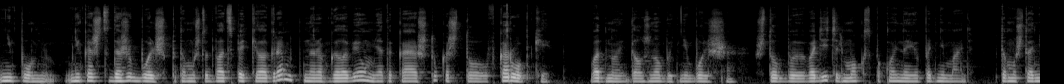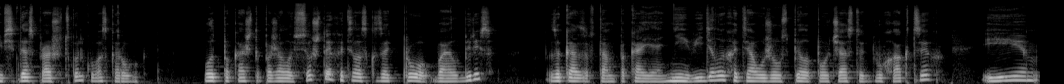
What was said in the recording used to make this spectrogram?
не помню, мне кажется даже больше, потому что 25 килограмм, это, наверное, в голове у меня такая штука, что в коробке в одной должно быть не больше, чтобы водитель мог спокойно ее поднимать потому что они всегда спрашивают, сколько у вас коробок. Вот пока что, пожалуй, все, что я хотела сказать про Wildberries. Заказов там пока я не видела, хотя уже успела поучаствовать в двух акциях и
